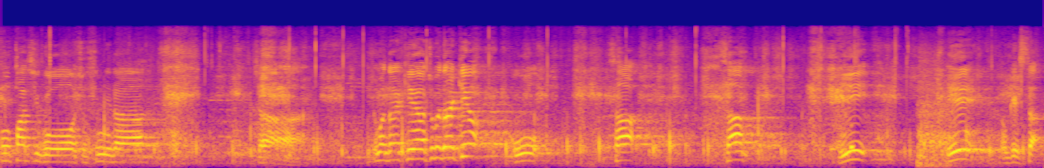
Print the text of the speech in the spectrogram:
호흡하시고, 좋습니다. 자, 좀만 더 할게요. 좀만 더 할게요. 5, 4, 3, 2, 1. 오케이, 스탑.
